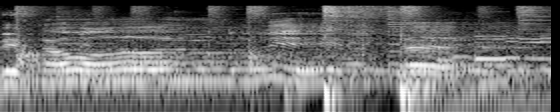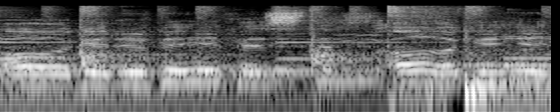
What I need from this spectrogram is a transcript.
Binavan linte Agir bixistin agir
